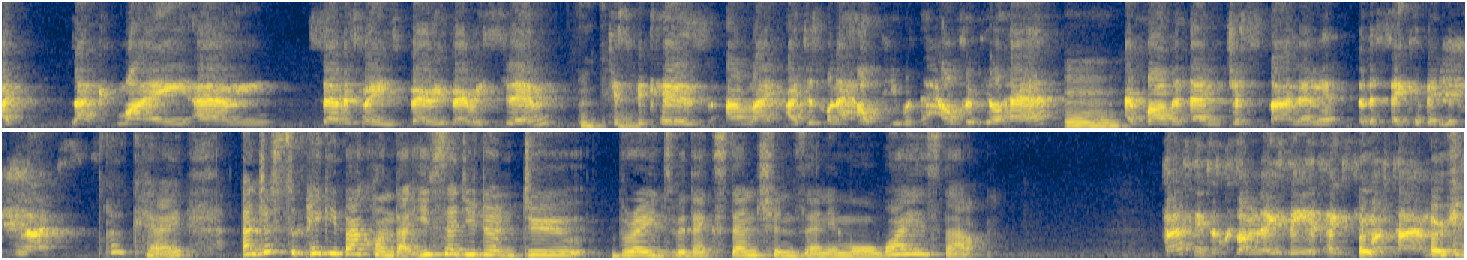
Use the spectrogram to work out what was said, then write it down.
I like my um, service menu is very very slim, Okay. just because I'm like I just want to help you with the health of your hair, and rather than just styling it for the sake of it looking nice. Okay. And just to piggyback on that, you said you don't do braids with extensions anymore. Why is that? Firstly, just because I'm lazy, it takes too much time. Okay.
